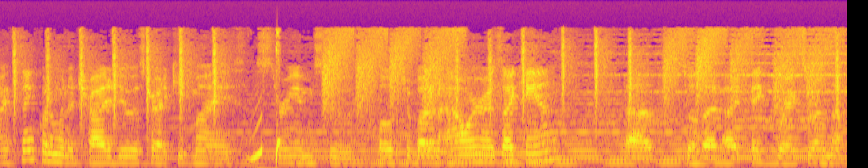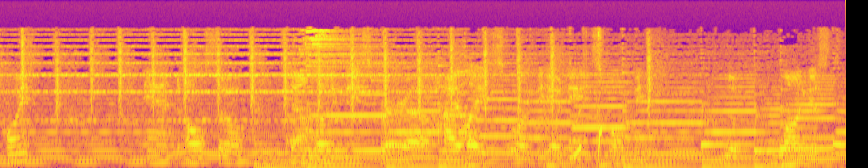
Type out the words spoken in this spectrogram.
I think what I'm going to try to do is try to keep my streams to close to about an hour as I can, uh, so that I take breaks around that. And also, downloading these for uh, highlights or VODs won't be the longest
